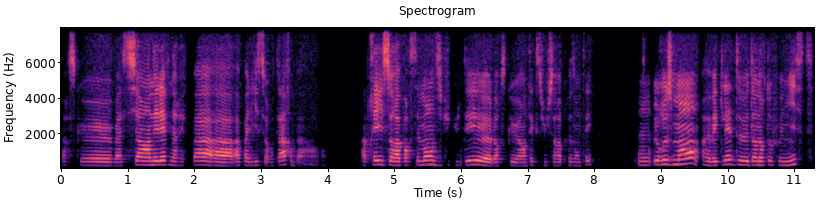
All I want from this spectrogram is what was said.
parce que bah, si un élève n'arrive pas à, à, pallier ce retard, bah, après, il sera forcément en difficulté euh, lorsque un texte lui sera présenté. Mm. Heureusement, avec l'aide d'un orthophoniste,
